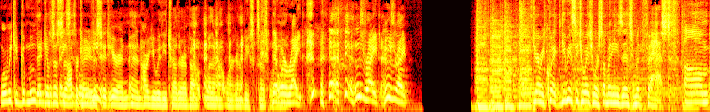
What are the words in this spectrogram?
where we could move That gives us the spaces where we opportunity to sit here and, and argue with each other about whether or not we're going to be successful. That we're right. Who's right? Who's right? Jeremy, quick, give me a situation where somebody needs an instrument fast. Um,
